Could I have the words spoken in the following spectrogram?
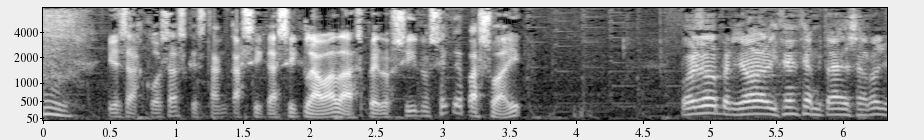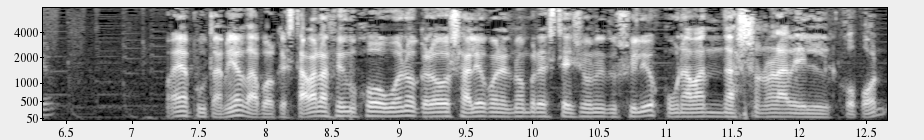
mm. Y esas cosas que están casi, casi clavadas. Pero sí, no sé qué pasó ahí. por eso perdieron la licencia a mitad de desarrollo. Vaya puta mierda, porque estaban haciendo un juego bueno que luego salió con el nombre de Station y Tusilios con una banda sonora del copón.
